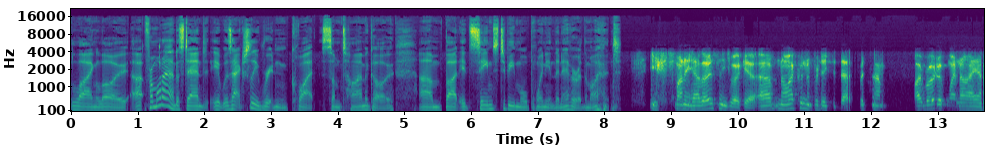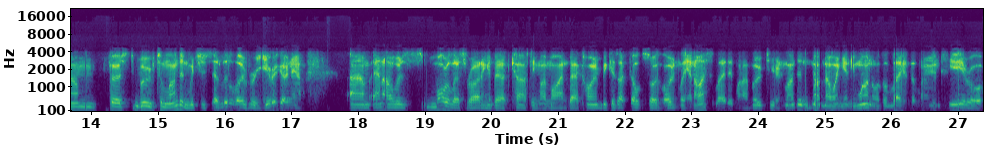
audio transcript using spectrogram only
Lying Low. Uh, from what I understand, it was actually written quite some time ago, um, but it seems to be more poignant than ever at the moment. Yeah, it's funny how those things work out. Um, no, I couldn't have predicted that, but um, I wrote it when I um, first moved to London, which is a little over a year ago now. Um, and I was more or less writing about casting my mind back home because I felt so lonely and isolated when I moved here in London, not knowing anyone or the lay of the land here or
